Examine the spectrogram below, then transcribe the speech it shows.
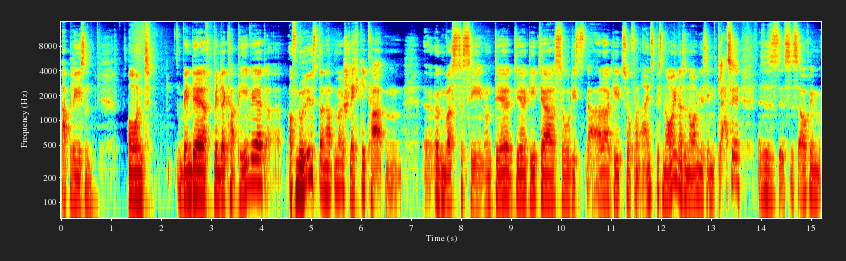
ablesen. Und wenn der, wenn der KP-Wert auf Null ist, dann hat man schlechte Karten irgendwas zu sehen. Und der, der geht ja so, die Skala geht so von 1 bis 9, also 9 ist eben klasse. Es ist, es ist auch, im,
